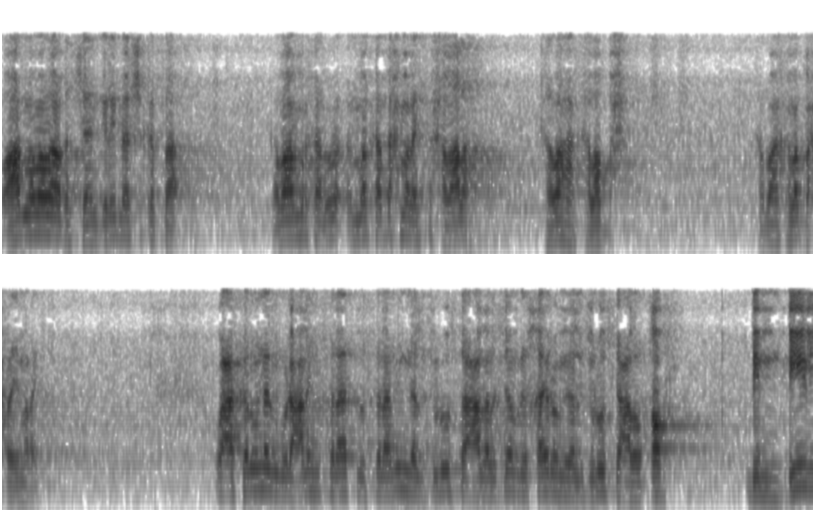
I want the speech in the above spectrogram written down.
Oo har labadaada jaangeli meesha ka saar. Kabaha markaad markaad dhex maraysa xabaalaha kabaha kala bax. Kabaha kala baxday maraysa waxaa kaluu nebigu uhi calayhi salaatu wasalaam ina aljuluusa cala aljamri khayru min aljuluusi cala alqabr. Dhimbiil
